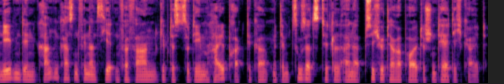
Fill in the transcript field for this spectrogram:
Neben den krankenkassenfinanzierten Verfahren gibt es zudem Heilpraktiker mit dem Zusatztitel einer psychotherapeutischen Tätigkeit.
